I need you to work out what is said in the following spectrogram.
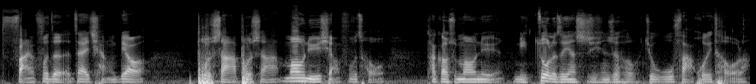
反复的在强调不杀不杀，猫女想复仇。他告诉猫女：“你做了这件事情之后，就无法回头了。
